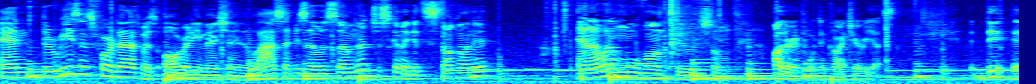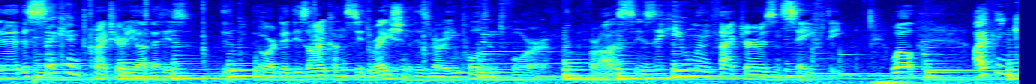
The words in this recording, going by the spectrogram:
and the reasons for that was already mentioned in the last episode, so I'm not just gonna get stuck on it. And I want to move on to some other important criteria. The, uh, the second criteria that is, or the design consideration that is very important for, for us is the human factors and safety. Well, I think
